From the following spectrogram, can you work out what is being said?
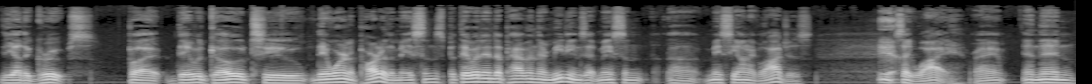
the other groups but they would go to they weren't a part of the masons but they would end up having their meetings at mason uh, masonic lodges Yeah. it's like why, right? And then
